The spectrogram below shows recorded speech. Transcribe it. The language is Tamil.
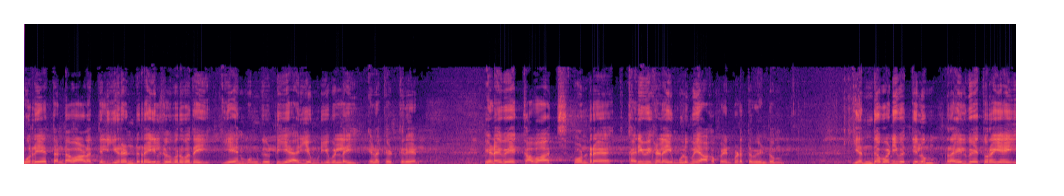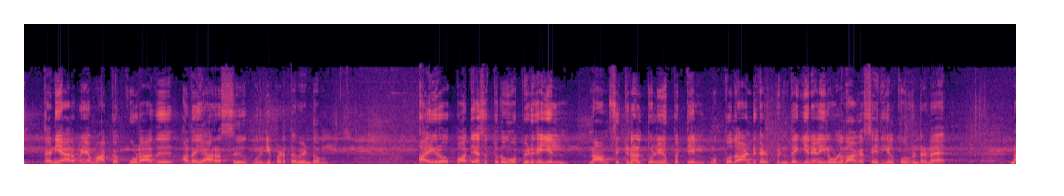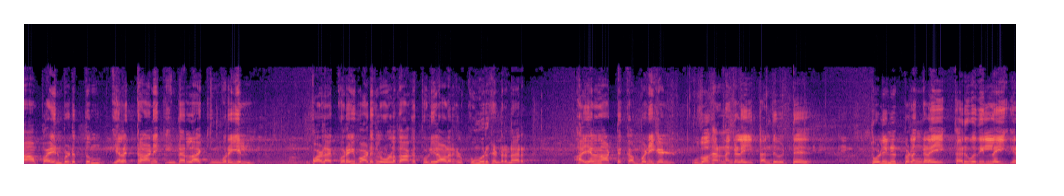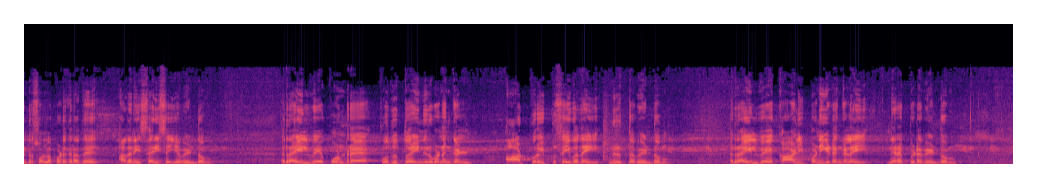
ஒரே தண்டவாளத்தில் இரண்டு ரயில்கள் வருவதை ஏன் முன்கூட்டியே அறிய முடியவில்லை என கேட்கிறேன். எனவே கவாச் போன்ற கருவிகளை முழுமையாக பயன்படுத்த வேண்டும். எந்த வடிவத்திலும் ரயில்வே துறையை தனியார்மயமாக்கக்கூடாது. அதை அரசு உறுதிப்படுத்த வேண்டும். ஐரோப்பா தேசத்துடன் ஒப்பிடுகையில் நாம் சிக்னல் தொழில்நுட்பத்தில் முப்பது ஆண்டுகள் பின்தங்கிய நிலையில் உள்ளதாக செய்திகள் கூறுகின்றன. நாம் பயன்படுத்தும் எலக்ட்ரானிக் இன்டர்லாக்கிங் முறையில் பல குறைபாடுகள் உள்ளதாக தொழிலாளர்கள் குமுறுகின்றனர். அயல்நாட்டு கம்பெனிகள் உபகரணங்களை தந்துவிட்டு தொழில்நுட்பங்களை தருவதில்லை என்று சொல்லப்படுகிறது. அதனை சரி செய்ய வேண்டும். ரயில்வே போன்ற பொதுத்துறை நிறுவனங்கள் ஆட்குறைப்பு செய்வதை நிறுத்த வேண்டும். ரயில்வே காலி பணியிடங்களை நிரப்பிட வேண்டும்.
